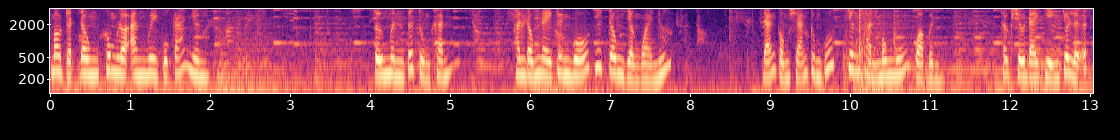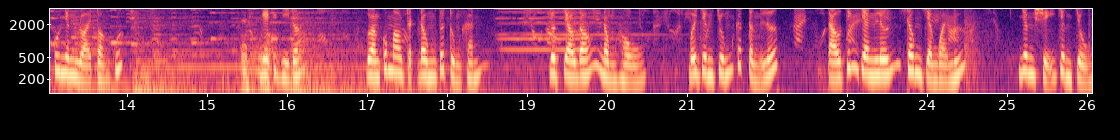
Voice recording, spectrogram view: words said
Mao Trạch Đông không lo an nguy của cá nhân. Tự mình tới Trùng Khánh. Hành động này tuyên bố với trong và ngoài nước. Đảng Cộng sản Trung Quốc chân thành mong muốn hòa bình. Thật sự đại diện cho lợi ích của nhân loại toàn quốc. Nghe cái gì đó, Đoàn của Mao Trạch Đông tới Trùng Khánh Được chào đón nồng hậu Bởi dân chúng các tầng lớp, Tạo tiếng gian lớn trong và ngoài nước, Nhân sĩ dân chủ.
